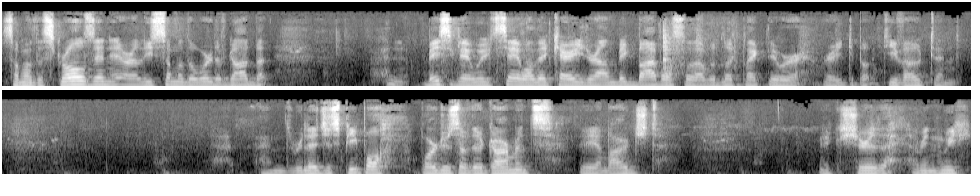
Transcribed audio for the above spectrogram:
some of the scrolls in it, or at least some of the Word of God, but basically we'd say, well, they carried around big Bibles, so that would look like they were very devout and and religious people. Borders of their garments they enlarged. Make sure that I mean we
